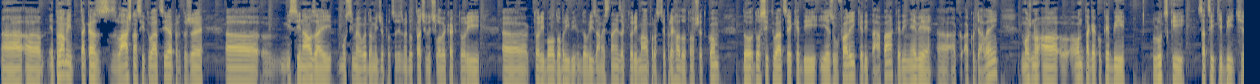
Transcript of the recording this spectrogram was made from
Uh, uh, je to veľmi taká zvláštna situácia, pretože uh, my si naozaj musíme uvedomiť, že v podstate sme dotlačili človeka, ktorý ktorý bol dobrý, dobrý zamestnanec a ktorý mal proste prehľad o tom všetkom, do, do situácie, kedy je zúfalý, kedy tápa, kedy nevie eh, ako, ako ďalej. Možno on tak ako keby ľudský sa cíti byť eh,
